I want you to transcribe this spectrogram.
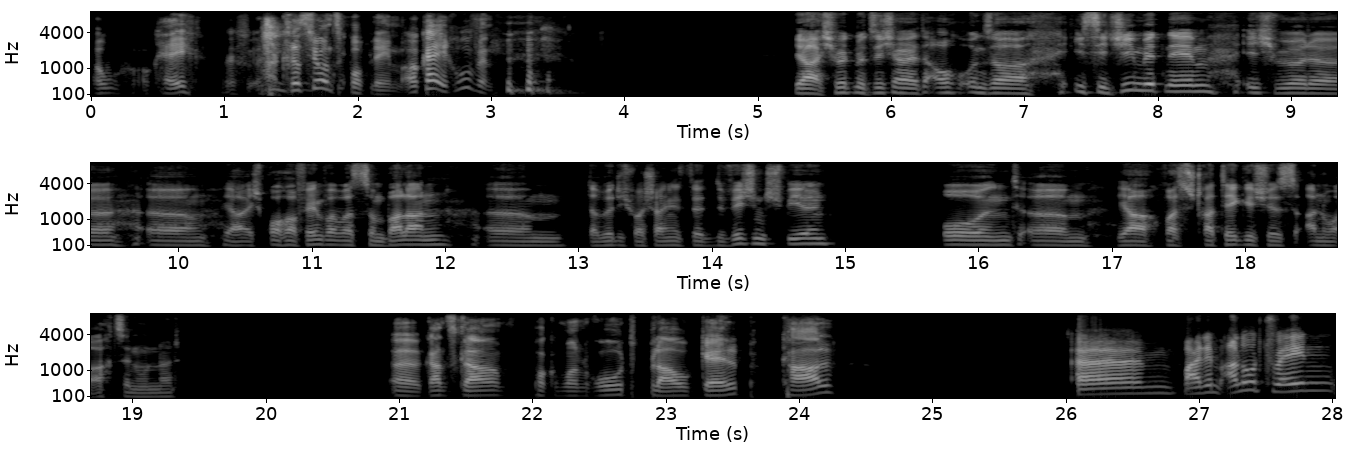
Oh, okay. Aggressionsproblem. Okay, Ruven. Ja, ich würde mit Sicherheit auch unser ECG mitnehmen. Ich würde, ähm, ja, ich brauche auf jeden Fall was zum Ballern. Ähm, da würde ich wahrscheinlich The Division spielen. Und ähm, ja, was strategisches Anno 1800. Äh, ganz klar, Pokémon Rot, Blau, Gelb. Karl. Ähm, bei dem Anno-Train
